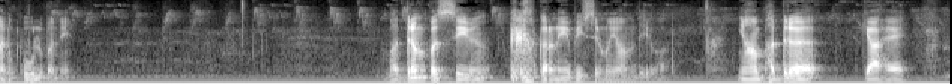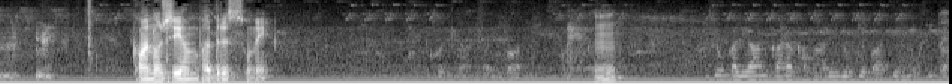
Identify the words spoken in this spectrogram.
अनुकूल बने। भद्रम पश्चिम करने भी श्रृणुयाम देवा। यहाँ भद्र क्या है? कानों से हम भद्र सुने। हम्म? जो कल्याणकारक हमारे योग्य बातें हैं उसी का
